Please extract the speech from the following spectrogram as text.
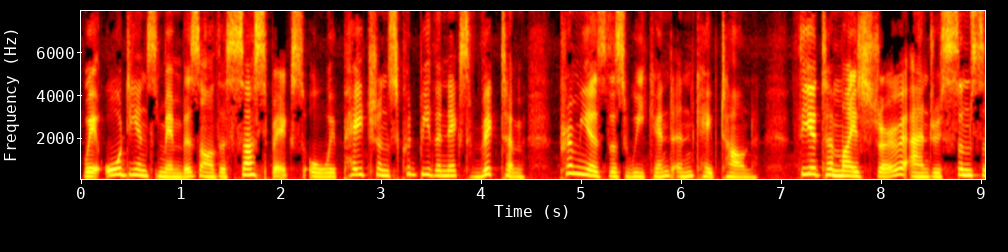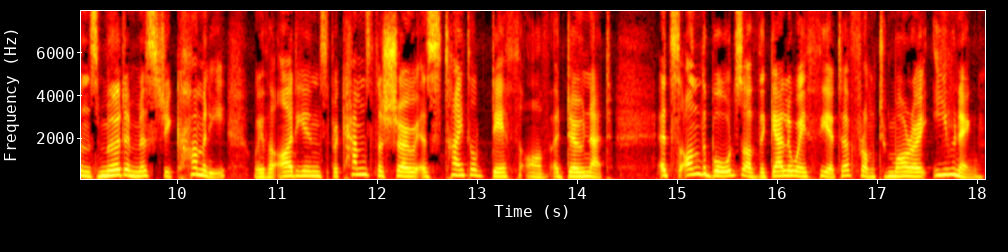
where audience members are the suspects or where patrons could be the next victim premieres this weekend in Cape Town. Theatre maestro Andrew Simpson's murder mystery comedy, where the audience becomes the show, is titled Death of a Donut. It's on the boards of the Galloway Theatre from tomorrow evening.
